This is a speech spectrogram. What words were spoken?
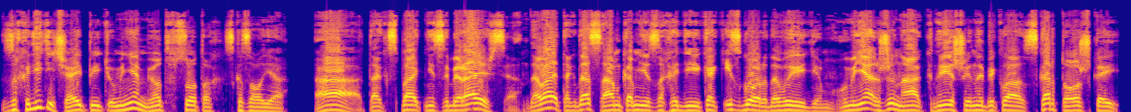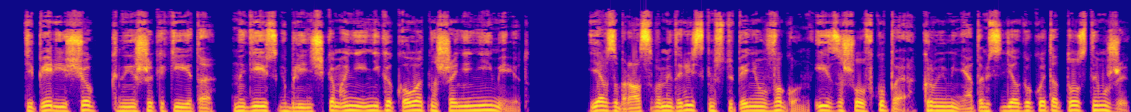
«Заходите чай пить, у меня мед в сотах», — сказал я. «А, так спать не собираешься? Давай тогда сам ко мне заходи, как из города выйдем. У меня жена кныши напекла с картошкой». Теперь еще кныши какие-то. Надеюсь, к блинчикам они никакого отношения не имеют. Я взобрался по металлическим ступеням в вагон и зашел в купе. Кроме меня там сидел какой-то толстый мужик,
